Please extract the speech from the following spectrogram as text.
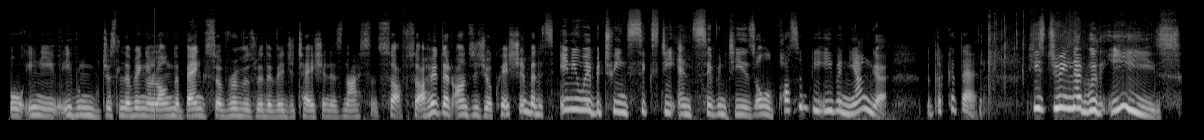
or any even just living along the banks of rivers where the vegetation is nice and soft. So I hope that answers your question, but it's anywhere between 60 and 70 years old, possibly even younger. But look at that. He's doing that with ease.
